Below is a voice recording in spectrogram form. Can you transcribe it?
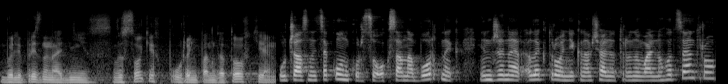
были признаны одни из высоких по уровень подготовки. Учасниця конкурсу Оксана Бортник, інженер електронік навчально-тренувального центру,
